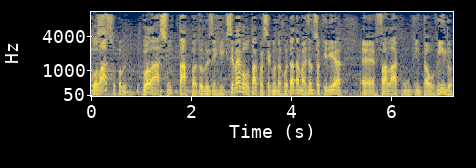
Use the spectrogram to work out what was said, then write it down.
Golaço, Paulo? Golaço, um tapa do Luiz Henrique. Você vai voltar com a segunda rodada, mas antes só queria é, falar com quem está ouvindo.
